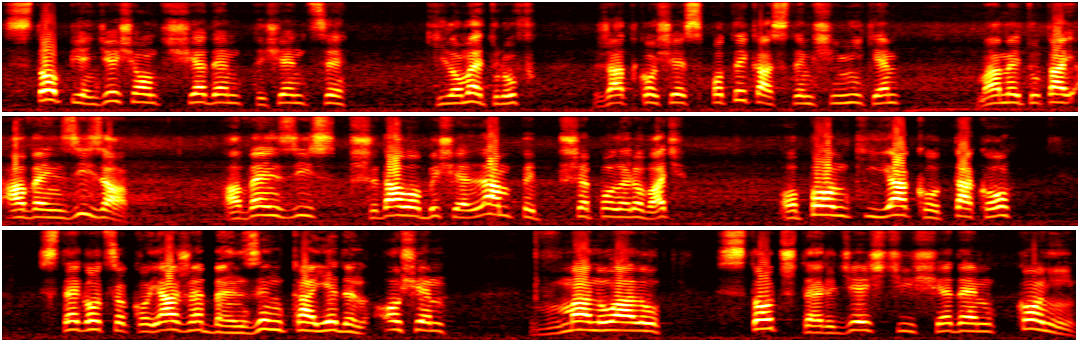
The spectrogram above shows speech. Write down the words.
157 tysięcy kilometrów. Rzadko się spotyka z tym silnikiem. Mamy tutaj Avenziza. Avenzis przydałoby się lampy przepolerować. Oponki jako tako. Z tego co kojarzę, benzynka 1.8 w manualu 147 koni.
